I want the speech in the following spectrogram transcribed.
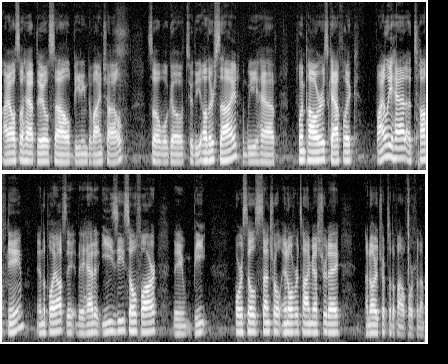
I also have De La Salle beating Divine Child. So we'll go to the other side. We have Flint Powers Catholic. Finally had a tough game in the playoffs. They, they had it easy so far. They beat Forest Hills Central in overtime yesterday. Another trip to the Final Four for them.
